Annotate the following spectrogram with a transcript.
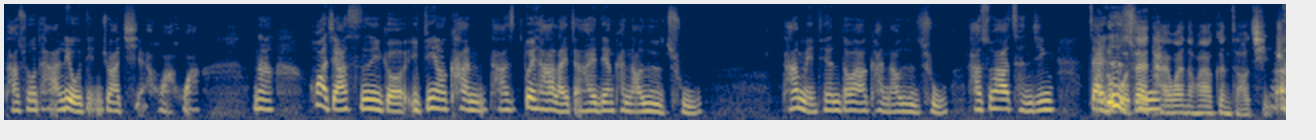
他说他六点就要起来画画。那画家是一个一定要看他，对他来讲，他一定要看到日出。他每天都要看到日出。他说他曾经在如果在台湾的话，要更早起床。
